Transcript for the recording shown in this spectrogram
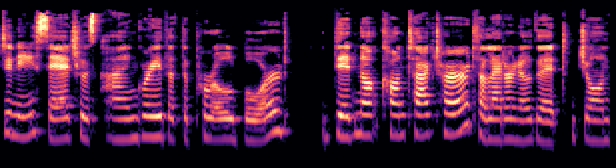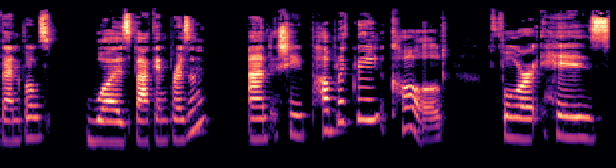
Denise said she was angry that the parole board did not contact her to let her know that John Venables was back in prison, and she publicly called for his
